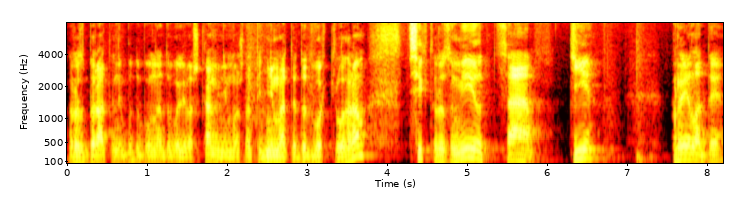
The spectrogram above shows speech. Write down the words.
Розбирати не буду, бо вона доволі важка, мені можна піднімати до 2 кг. Всі, хто розуміють, це ті прилади,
